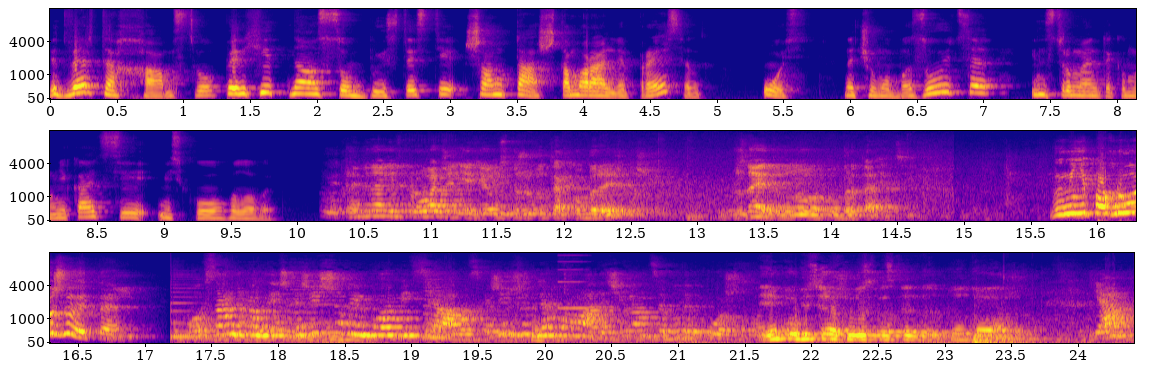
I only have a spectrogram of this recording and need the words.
відверте хамство, перехід на особистості, шантаж та моральний пресинг ось на чому базуються інструменти комунікації міського голови. У кримінальних провадженнях, я вам скажу ви так обережніше. Ви знаєте, воно обертається. Ви мені погрожуєте? Олександр Іванович, скажіть, що ви їм пообіцяли? Скажіть, що для громади, чи вам це буде коштувати? Я їм пообіцяв, що ви спасте повноваження. Я?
